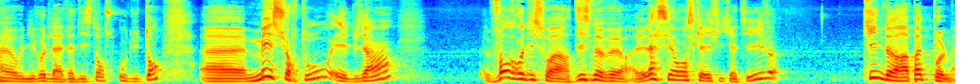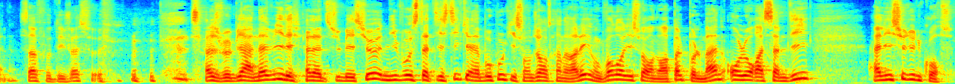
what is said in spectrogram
euh, au niveau de la, de la, distance ou du temps. mais surtout, eh bien, Vendredi soir, 19h, la séance qualificative. Qui ne donnera pas de poleman. Ça, faut déjà se. ça, je veux bien un avis déjà là-dessus, messieurs. Niveau statistique, il y en a beaucoup qui sont déjà en train de râler. Donc vendredi soir, on n'aura pas le poleman. On l'aura samedi, à l'issue d'une course.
